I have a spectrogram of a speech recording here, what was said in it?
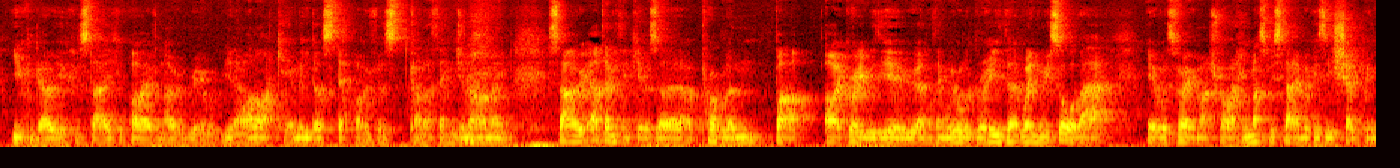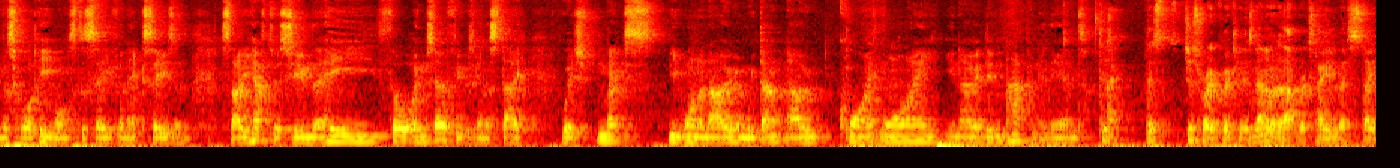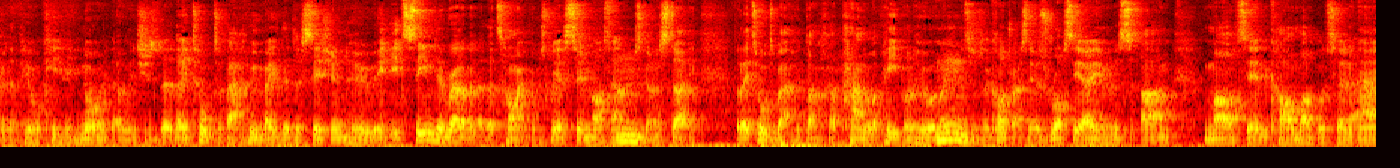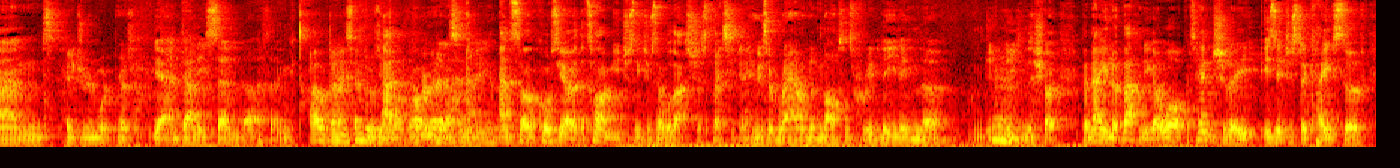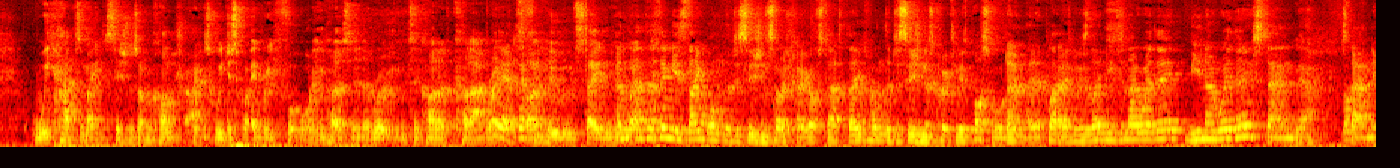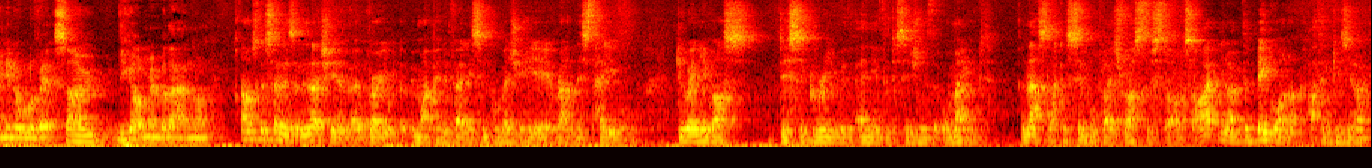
You can go, you can stay. I have no real, you know, I like him. He does step overs kind of thing. Do you know what I mean? So I don't think it was a, a problem, but I agree with you, and I think we all agree that when we saw that, it was very much right. He must be staying because he's shaping the squad he wants to see for next season. So you have to assume that he thought himself he was going to stay, which makes you want to know, and we don't know quite why you know it didn't happen in the end. Does, There's just very quickly. There's an element of that retained list statement that people keep ignoring, though, which is that they talked about who made the decision. Who it, it seemed irrelevant at the time because we assumed Martin Allen was going to stay, but they talked about like a panel of people who were making decisions on the contracts. And it was Rossi Eames, um, Martin, Carl Muggleton, and Adrian Whitbread. yeah, and Danny Senda, I think. Oh, Danny Senda was And- involved, I remember right? that yeah. And so, of course, yeah, at the time you just think to yourself, well, that's just basically who's around, and Martin's probably leading the leading hmm. the show. But now you look back and you go, well, potentially, is it just a case of we had to make decisions on contracts? We just got every footballing person in the room to kind of collaborate Yeah, and decide definitely. who stayed and who And, went. and the thing is, they want the decision. Sorry to cut you off, staff. They want the decision as quickly as possible, don't they? The players, because they need to know where they, you know, where they're stand, Yeah. standing in all of it. So you got to remember that. And all. I was going to say there's, there's actually a, a very, in my opinion, fairly simple measure here around this table. Do any of us disagree with any of the decisions that were made? And that's like a simple place for us to start. So I, you know, the big one I think is you know,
